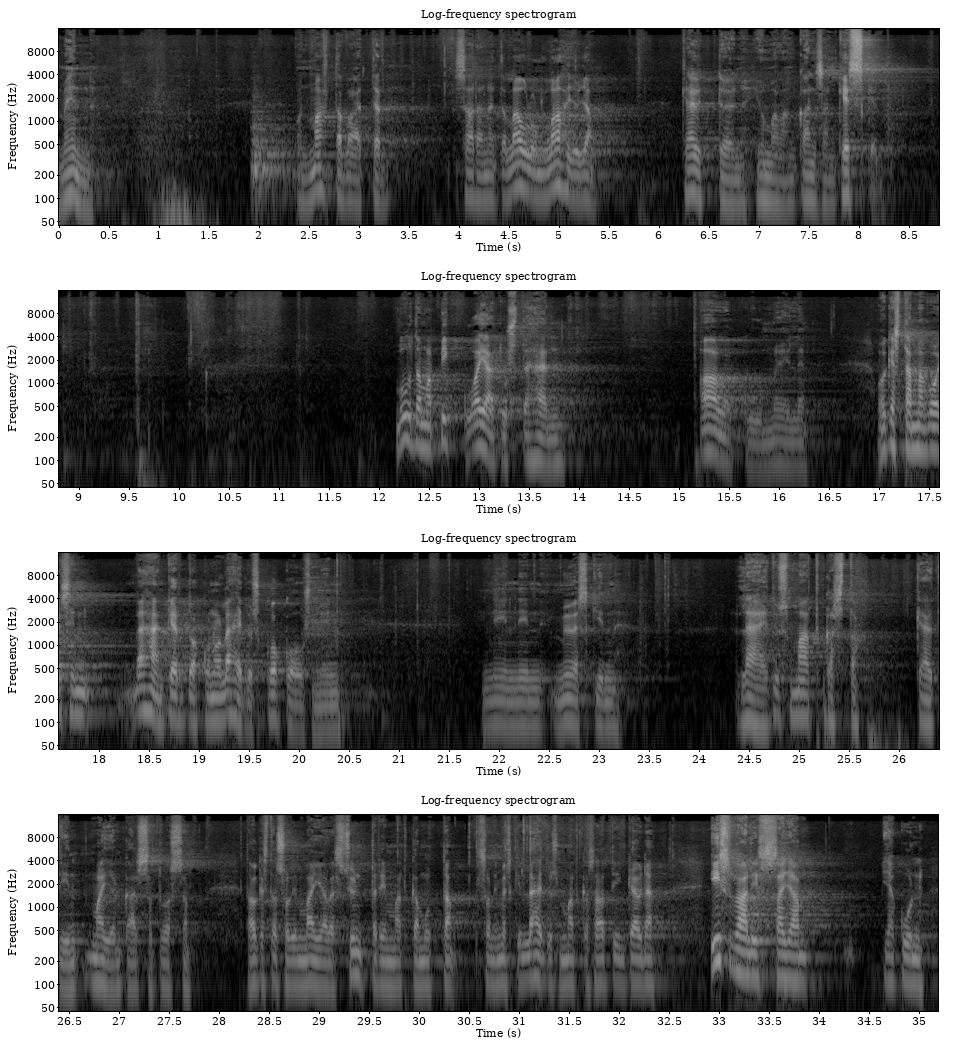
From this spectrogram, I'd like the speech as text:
Amen. On mahtavaa, että saadaan näitä laulun lahjoja käyttöön Jumalan kansan keskellä. Muutama pikku ajatus tähän alkuun meille. Oikeastaan mä voisin vähän kertoa, kun on lähetyskokous, niin, niin, niin myöskin lähetysmatkasta käytiin Maijan kanssa tuossa – tai oikeastaan se oli Maijalle synttärin matka, mutta se oli myöskin lähetysmatka, saatiin käydä Israelissa ja, ja kun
